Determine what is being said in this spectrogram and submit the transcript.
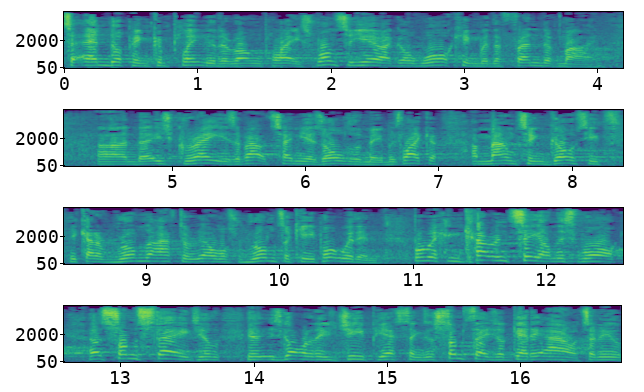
to end up in completely the wrong place. Once a year I go walking with a friend of mine, and uh, he's great. He's about 10 years older than me, but it's like a, a mountain goat. He, he kind of run, I have to almost run to keep up with him. But we can guarantee on this walk, at some stage, he'll, he's got one of these GPS things. At some stage, he'll get it out and he'll,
